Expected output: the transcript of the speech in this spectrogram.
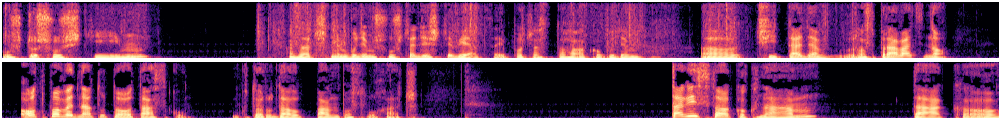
Už tu šuštím a začnem, budem šušťať ešte viacej počas toho, ako budem uh, čítať a rozprávať. No, odpoveď na túto otázku, ktorú dal pán poslucháč. Takisto ako k nám, tak uh,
